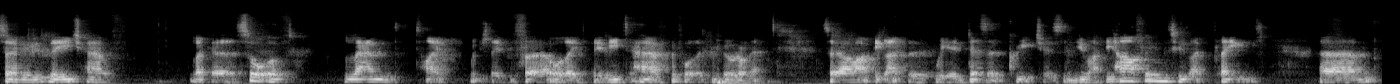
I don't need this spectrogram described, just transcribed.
So they each have like a sort of land type which they prefer or they, they need to have before they can build on it. So I might be like the weird desert creatures and you might be halflings who like plains. Um,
